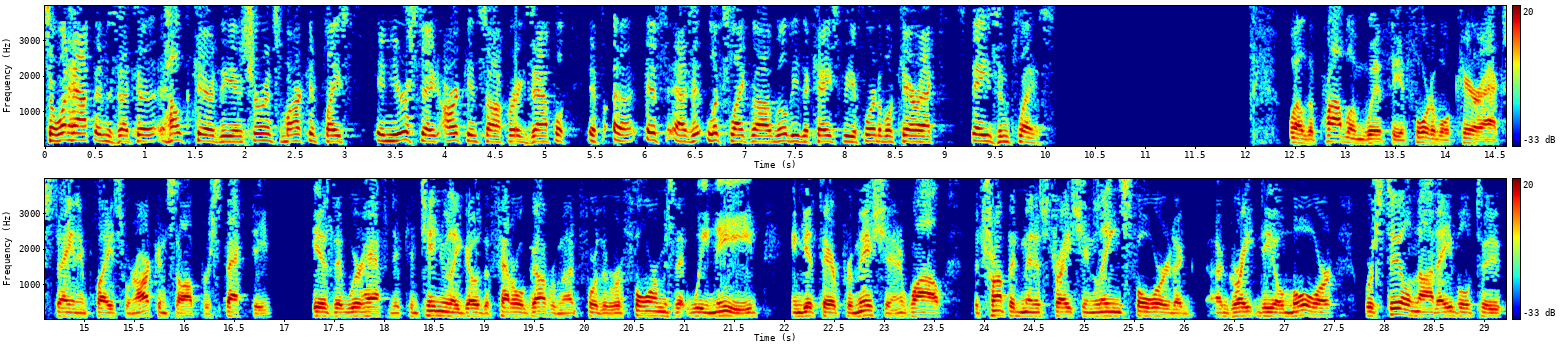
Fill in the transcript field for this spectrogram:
So what happens at health care, the insurance marketplace in your state, Arkansas, for example, if, uh, if as it looks like uh, will be the case, the Affordable Care Act stays in place? Well, the problem with the Affordable Care Act staying in place from an Arkansas perspective is that we're having to continually go to the federal government for the reforms that we need and get their permission. While the Trump administration leans forward a, a great deal more, we're still not able to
